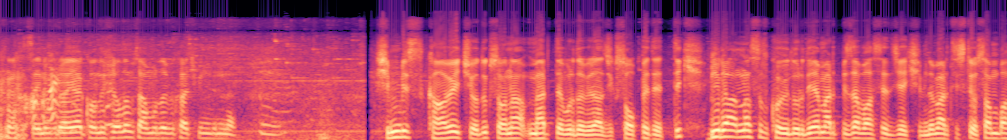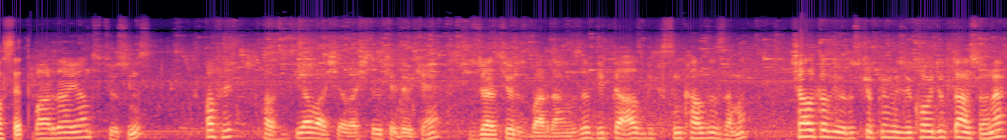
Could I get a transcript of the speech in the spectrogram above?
Seni buraya konuşalım. Sen burada birkaç gün dinlen. Şimdi biz kahve içiyorduk. Sonra Mert de burada birazcık sohbet ettik. Bira nasıl koyulur diye Mert bize bahsedecek şimdi. Mert istiyorsan bahset. Bardağı yan tutuyorsunuz. Hafif, hafif yavaş yavaş döke döke düzeltiyoruz bardağımızı. Dipte az bir kısım kaldığı zaman çalkalıyoruz. Köpüğümüzü koyduktan sonra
